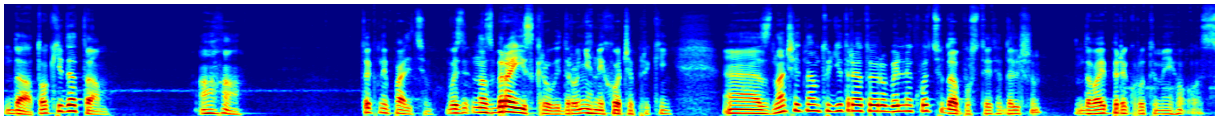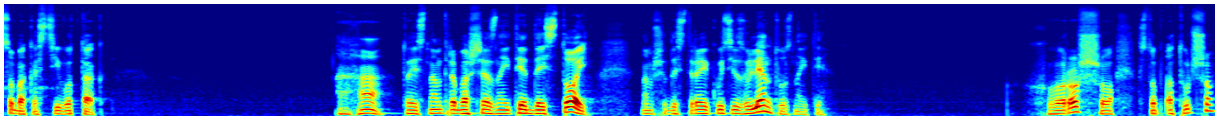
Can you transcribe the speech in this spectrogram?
Да, ток іде там. Ага. Так не пальцем. Назбирай іскру від дроні, не хоче, прикинь. Е, значить, нам тоді треба той рубильник от сюди пустити далі. Давай перекрутимо його. Собака стів, от так. Ага. Тобто нам треба ще знайти десь той. Нам ще десь треба якусь ізоленту знайти. Хорошо. Стоп, а тут що?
